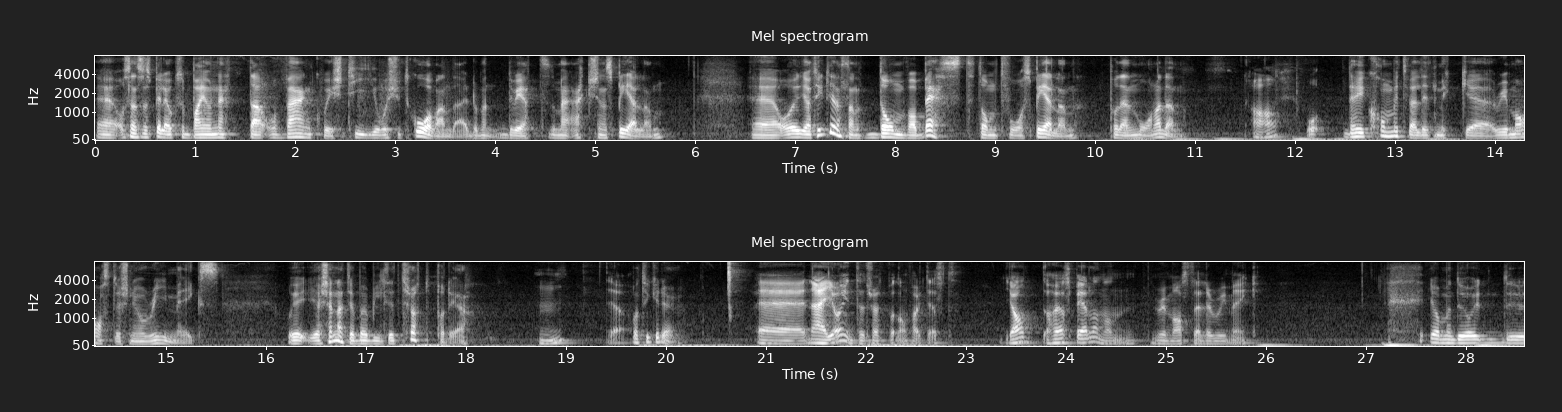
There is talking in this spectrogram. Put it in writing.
Eh, Och sen så spelade jag också Bayonetta och Vanquish 10-årsutgåvan där, de, du vet de här actionspelen. Eh, Och jag tyckte nästan att de var bäst, de två spelen, på den månaden. Ja. Och det har ju kommit väldigt mycket remasters nu och remakes. Och jag, jag känner att jag börjar bli lite trött på det. Mm. ja. Vad tycker du? Eh, nej, jag är inte trött på dem faktiskt. Ja, har jag spelat någon remaster eller remake? Ja men du, du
